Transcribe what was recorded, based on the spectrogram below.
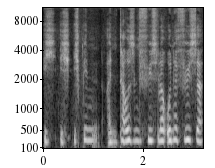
Ich, ich, ich bin ein Tausendfüßler ohne Füße.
